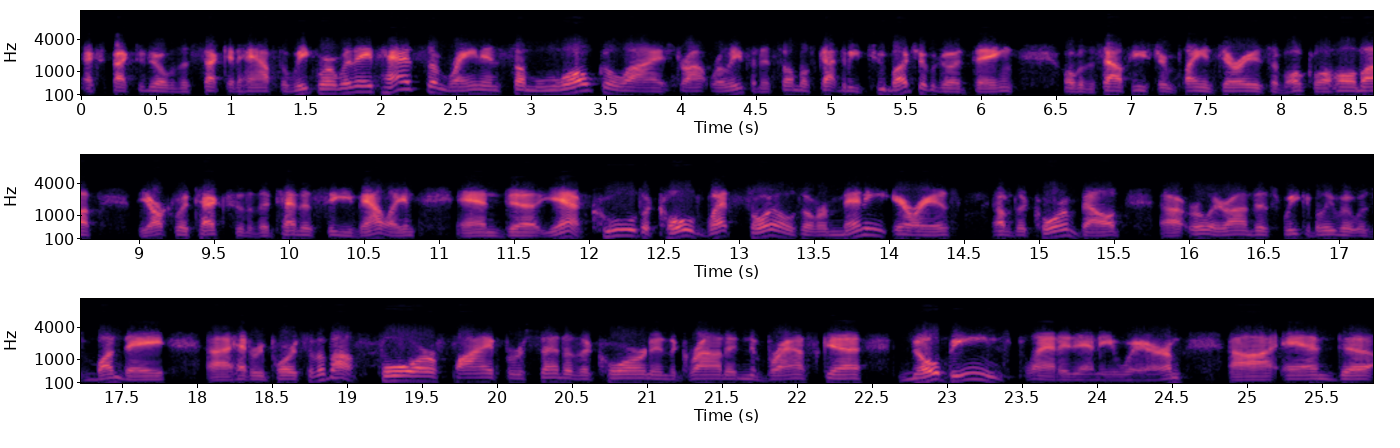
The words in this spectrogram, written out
expected over the second half of the week, where they've had some rain and some localized drought relief, and it's almost gotten to be too much of a good thing over the southeastern plains areas of Oklahoma, the Arklatex, and the Tennessee Valley. And uh, yeah, cool to cold, wet soils over many areas of the Corn Belt. Uh, earlier on this week, I believe it was Monday, uh, had reports of about four or five percent of the corn in the ground in Nebraska, no beans planted anywhere, uh, and uh,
